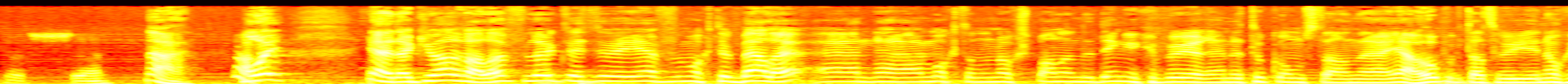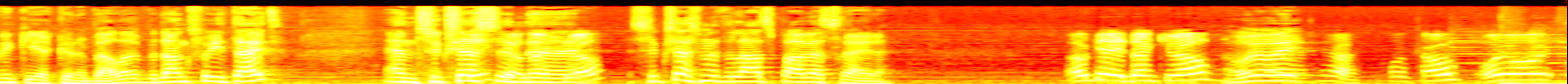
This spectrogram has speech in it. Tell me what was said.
Dus Nou, mooi. Ja, dankjewel Ralf. Leuk dat we je even mochten bellen. En eh, mochten er nog spannende dingen gebeuren in de toekomst, dan eh, ja, hoop ik dat we je nog een keer kunnen bellen. Bedankt voor je tijd. En succes, Zeker, in de, dankjewel. succes met de laatste paar wedstrijden. oké, dankjewel. Hoi, hoi. Eh, ja. Hoi hoi.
